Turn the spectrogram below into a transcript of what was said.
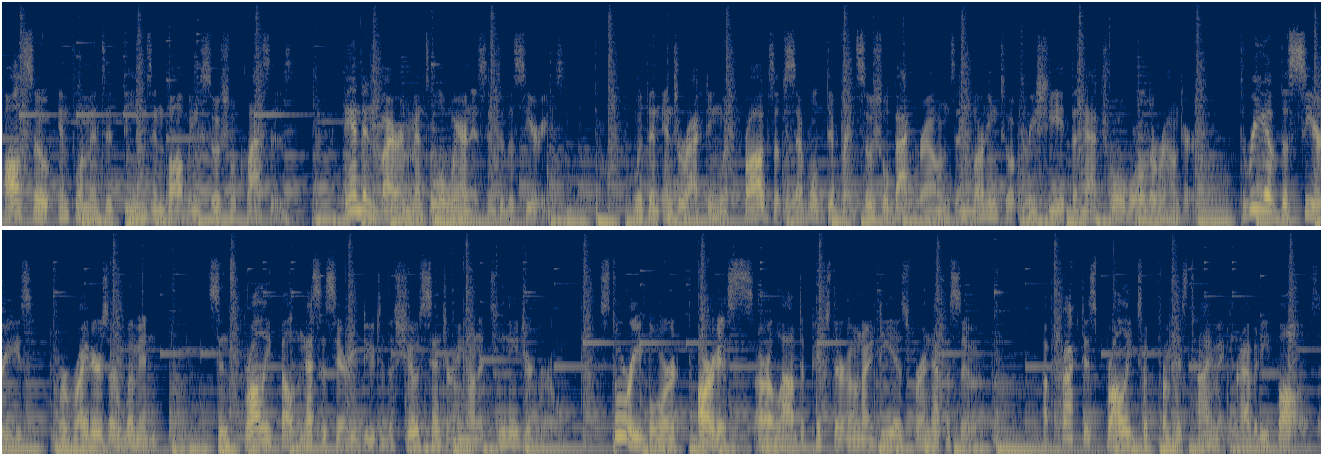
also implemented themes involving social classes and environmental awareness into the series with an interacting with frogs of several different social backgrounds and learning to appreciate the natural world around her. Three of the series, for writers or women, since Braly felt necessary due to the show centering on a teenager girl. Storyboard artists are allowed to pitch their own ideas for an episode, a practice Braly took from his time at Gravity Falls.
